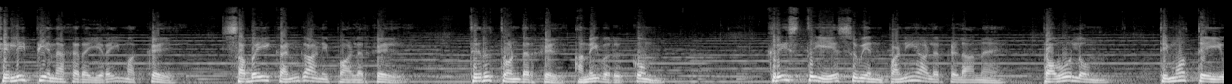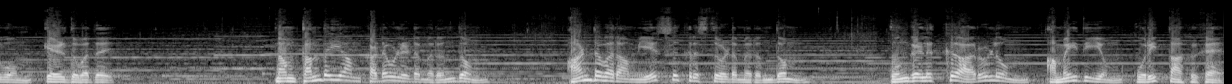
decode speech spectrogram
பிலிப்பிய நகர இறை மக்கள் சபை கண்காணிப்பாளர்கள் திருத்தொண்டர்கள் அனைவருக்கும் கிறிஸ்து இயேசுவின் பணியாளர்களான பவுலும் திமோத்தேயுவும் எழுதுவது. நம் தந்தையாம் கடவுளிடமிருந்தும் ஆண்டவராம் இயேசு கிறிஸ்துவிடமிருந்தும் உங்களுக்கு அருளும் அமைதியும் உரித்தாகுக.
